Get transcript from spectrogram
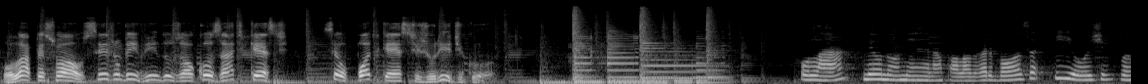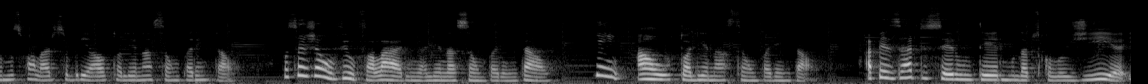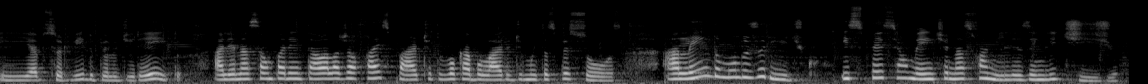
Olá, pessoal, sejam bem-vindos ao COSATcast, seu podcast jurídico. Olá, meu nome é Ana Paula Barbosa e hoje vamos falar sobre autoalienação parental. Você já ouviu falar em alienação parental? E em autoalienação parental? Apesar de ser um termo da psicologia e absorvido pelo direito, a alienação parental ela já faz parte do vocabulário de muitas pessoas, além do mundo jurídico, especialmente nas famílias em litígio.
